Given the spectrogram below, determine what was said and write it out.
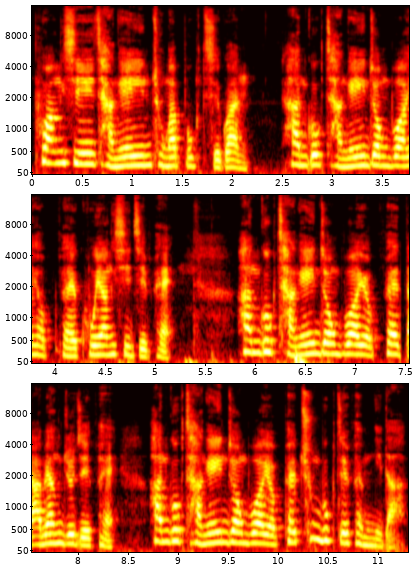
포항시 장애인 종합복지관, 한국장애인정보화협회 고양시 집회, 한국장애인정보화협회 남양주 집회, 한국장애인정보화협회 충북집회입니다.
